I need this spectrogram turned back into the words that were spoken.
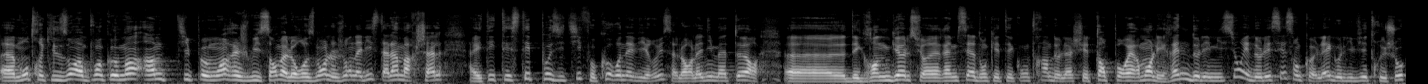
euh, montrent qu'ils ont un point commun un petit peu moins réjouissant. Malheureusement, le journaliste Alain Marchal a été testé positif au coronavirus. Alors l'animateur l'animateur euh, des grandes gueules sur RMC a donc été contraint de lâcher temporairement les rênes de l'émission et de laisser son collègue Olivier Truchot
